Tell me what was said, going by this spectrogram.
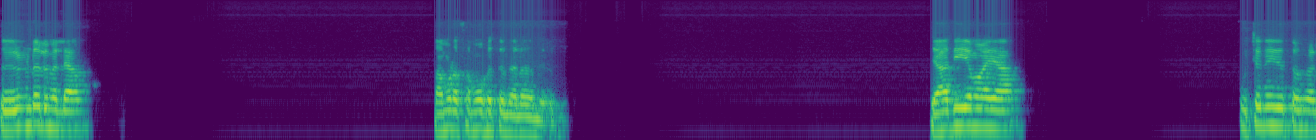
തീണ്ടലുമെല്ലാം നമ്മുടെ സമൂഹത്തിൽ നിലനിന്നിരുന്നു. ജാതീയമായ ഉച്ചനേതൃത്വങ്ങൾ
